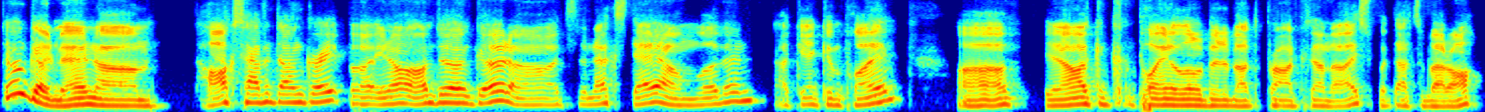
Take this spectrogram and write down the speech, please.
Doing good, man. Um, Hawks haven't done great, but you know, I'm doing good. Uh, it's the next day. I'm living. I can't complain. Uh, you know, I can complain a little bit about the product on the ice, but that's about all.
